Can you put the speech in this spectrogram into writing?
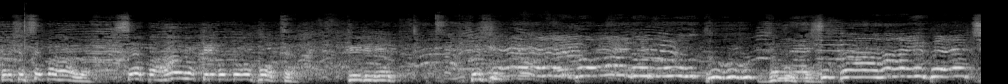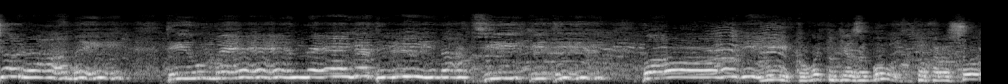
Коротше, все погано. Все погано, крім одного хлопця. Забув не шукай вечорами. Ти у мене єдина, тільки ти повір. Ні, когось тут я забув, хто хорошо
